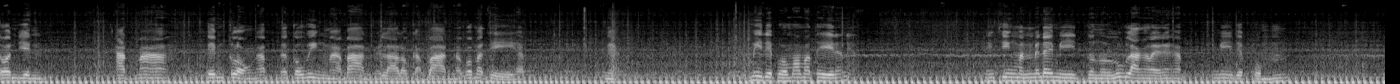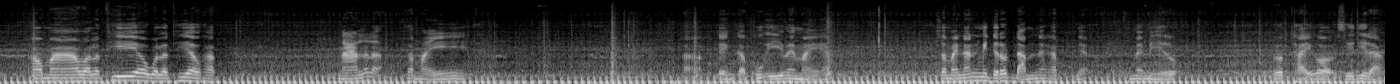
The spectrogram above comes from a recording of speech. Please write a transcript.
ตอนเย็นอัดมาเต็มกล่องครับ แล้วก็วิ่งมาบ้านเวลาเรากลับบ้านเราก็มาเทครับ เนี่ย มีแต่ผมเอามาเทนะเนี่ย จริง ๆ มันไม่ได้มีตัวลูกรังอะไรนะครับ มีแต่ผม เอามาวันละเที่ยววันละเที่ยวครับ นานแล้วล่ะ สมัยแต่งกับคู่เอใหม่ๆครับ สมัยนั้นมีแต่รถดำนะครับ เนี่ย ไม่มีรถ รถไถก็ซื้อทีหลัง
